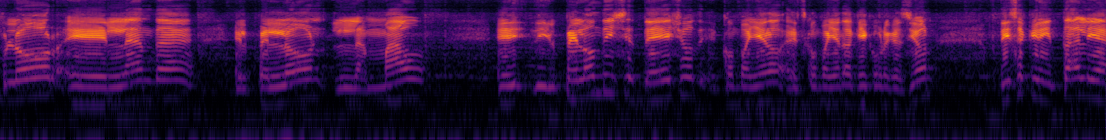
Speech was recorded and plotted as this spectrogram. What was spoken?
Flor, eh, Landa, el Pelón, la Mau. Eh, el Pelón dice, de hecho, compañero, es compañero aquí de comunicación, dice que en Italia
